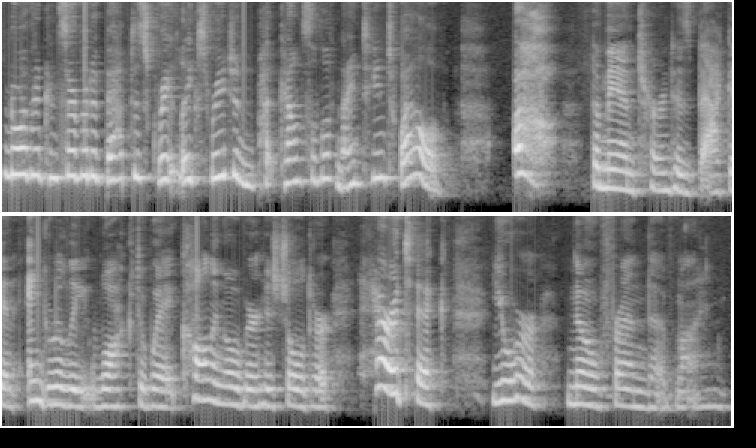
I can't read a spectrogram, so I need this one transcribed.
Northern Conservative Baptist Great Lakes Region Council of 1912. Oh, the man turned his back and angrily walked away, calling over his shoulder, Heretic, you're no friend of mine.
